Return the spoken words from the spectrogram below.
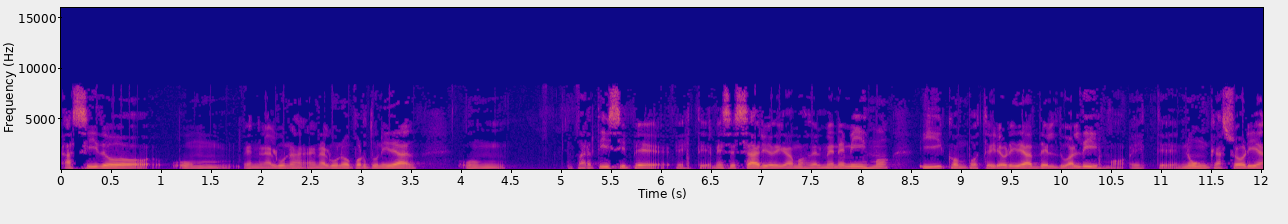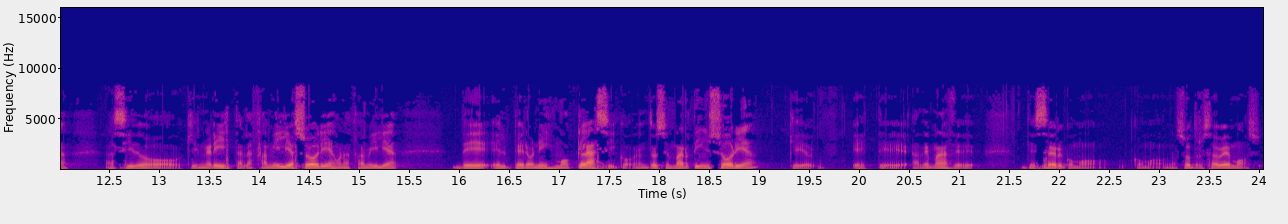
ha sido en, alguna, en alguna oportunidad un partícipe este, necesario, digamos, del menemismo y con posterioridad del dualismo. Este, nunca Soria ha sido kirchnerista. La familia Soria es una familia del peronismo clásico. Entonces Martín Soria, que este, además de, ser, como, como, nosotros sabemos,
